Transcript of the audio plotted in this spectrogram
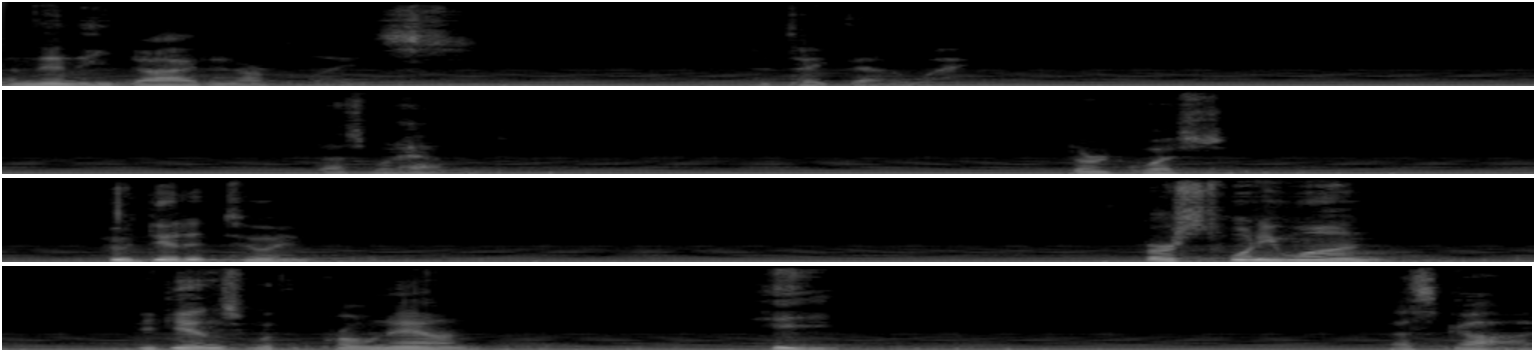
And then he died in our place to take that away. That's what happened. Third question Who did it to him? Verse 21 begins with the pronoun he. That's God.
